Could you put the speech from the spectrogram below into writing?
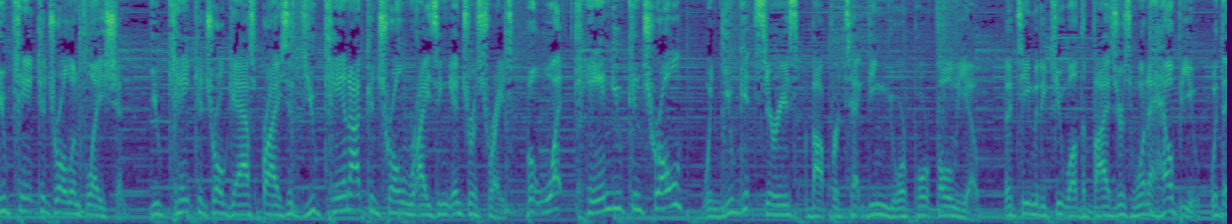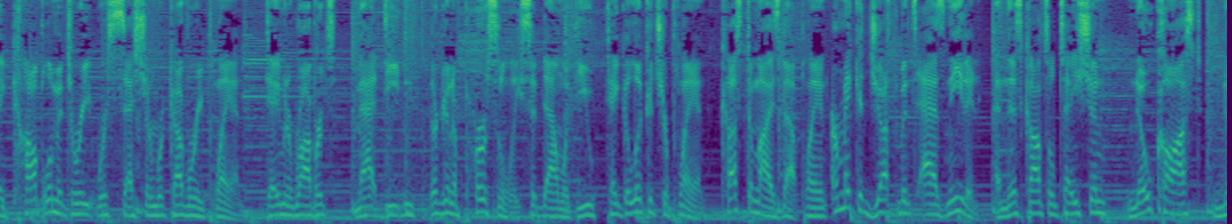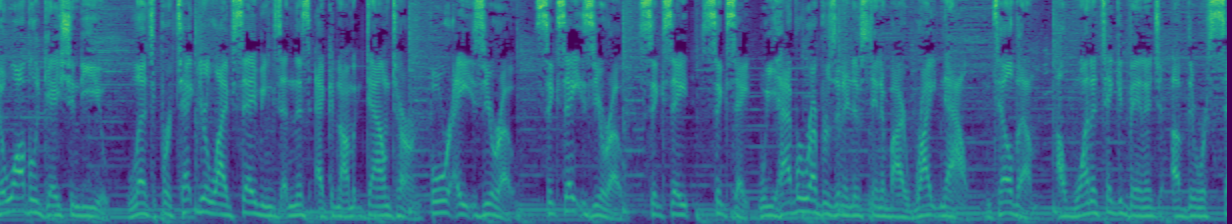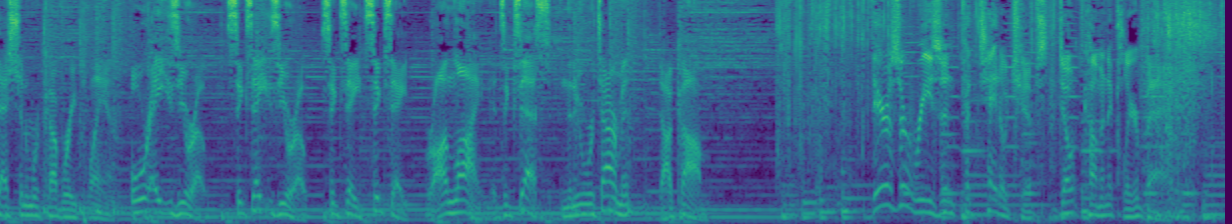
You can't control inflation. You can't control gas prices. You cannot control rising interest rates. But what can you control when you get serious about protecting your portfolio? The team at Acute Wealth Advisors want to help you with a complimentary recession recovery plan. Damon Roberts, Matt Deaton, they're going to personally sit down with you, take a look at your plan, customize that plan, or make adjustments as needed. And this consultation, no cost, no obligation to you. Let's protect your life savings in this economic downturn. 480 680 6868. We have a representative standing by right now and tell them I want to take advantage of the recession recovery plan. 480 680 6868 or online at successinthenewretirement.com. There's a reason potato chips don't come in a clear bag.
